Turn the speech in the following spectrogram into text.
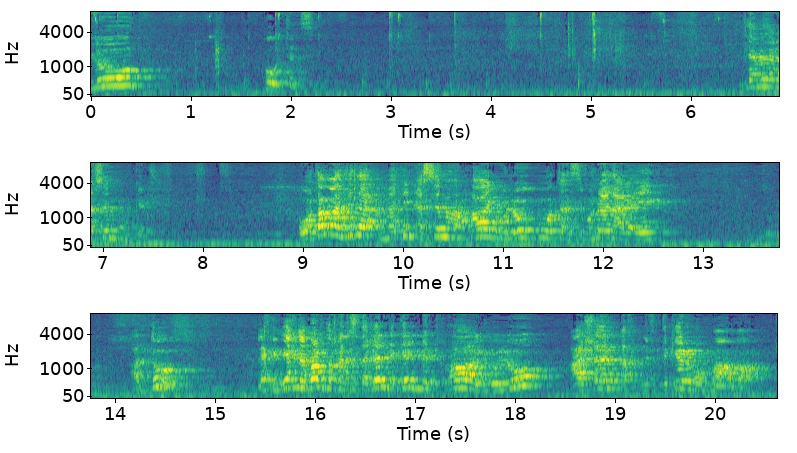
low potency زي ما أنا راسمهم كده هو طبعا هنا أما نيجي نقسمها high و low potency بناء على إيه؟ على ال dose لكن إحنا برضه هنستغل كلمة high و low عشان نفتكرهم مع بعض.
